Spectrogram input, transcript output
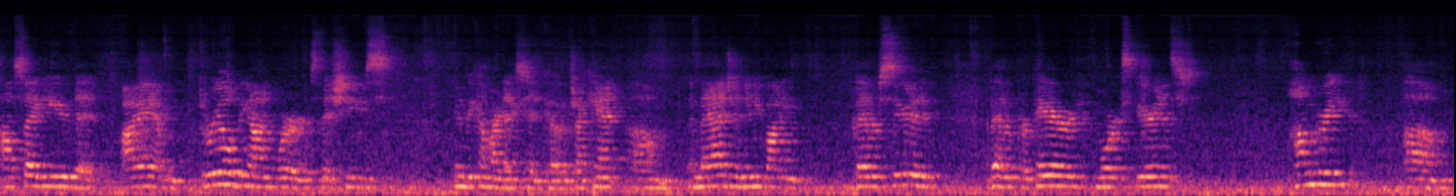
I'll say to you that I am thrilled beyond words that she's going to become our next head coach. I can't um, imagine anybody better suited, better prepared, more experienced, hungry um,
